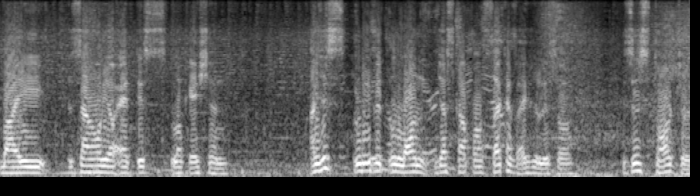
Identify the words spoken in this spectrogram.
by Zhang Liao at this location. I just leave it alone just couple of seconds actually, so it's just torture.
